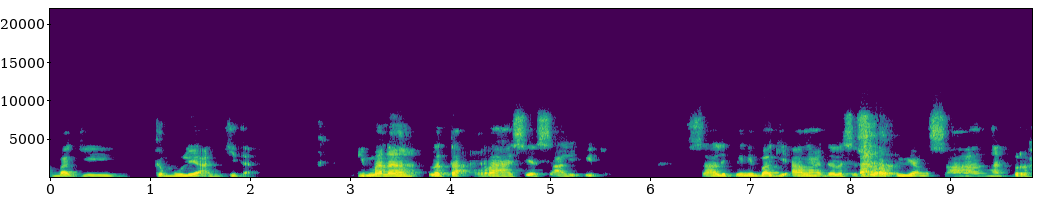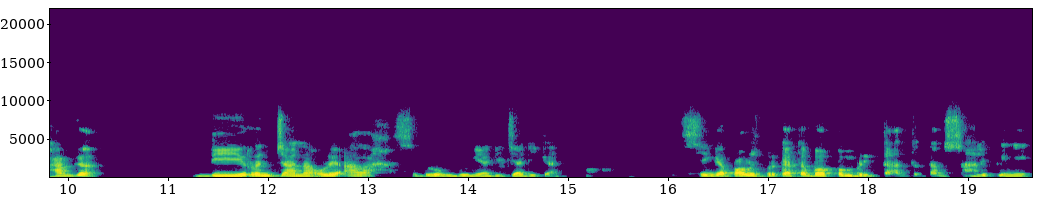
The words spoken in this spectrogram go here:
bagi kemuliaan kita. Di mana letak rahasia salib itu? Salib ini bagi Allah adalah sesuatu yang sangat berharga direncana oleh Allah sebelum dunia dijadikan. Sehingga Paulus berkata bahwa pemberitaan tentang salib ini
